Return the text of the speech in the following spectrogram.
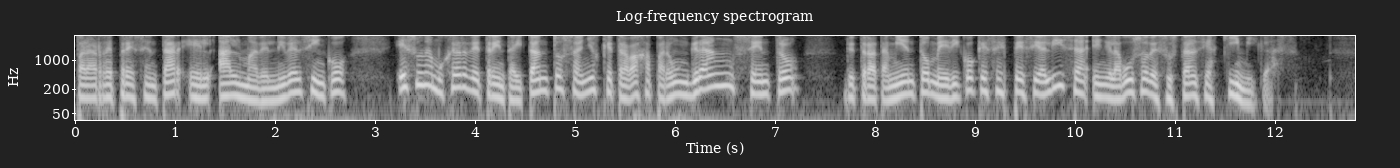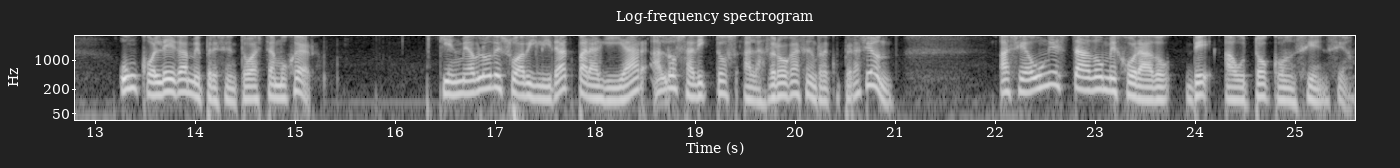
para representar el alma del nivel 5 es una mujer de treinta y tantos años que trabaja para un gran centro de tratamiento médico que se especializa en el abuso de sustancias químicas. Un colega me presentó a esta mujer quien me habló de su habilidad para guiar a los adictos a las drogas en recuperación hacia un estado mejorado de autoconciencia.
